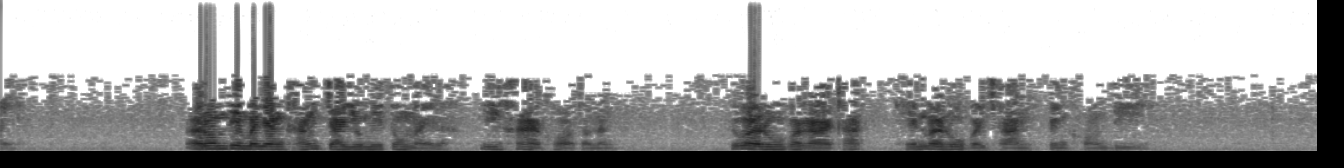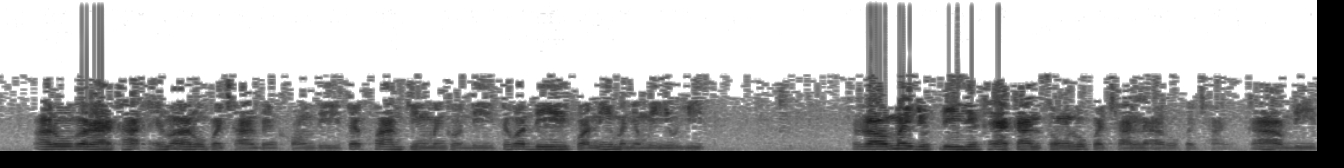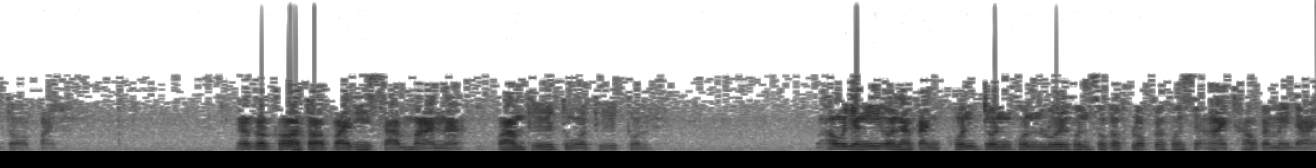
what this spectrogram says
อารมณ์ที่มันยังขังใจอยู่มีตรงไหนล่ะอีห้าข้อเท่านั้น คือว่ารูปราคะ เห็นว่ารูปฌานเป็นของดีอารูปราคะ เห็นว่ารูปฌานเป็นของดี แต่ความจริงมันก็ดี แต่ว่าดีกว่านี้มันยังมีอยู่อีก เราไม่หยุดดียังแค่การทรงรูปฌานและอรูปฌานก้าวดีต่อไป แล้วก็ข้อต่อไปที่สามมานะ ความถือตัวถือตน เอาอย่างนี้ก็แล้วกัน คนจนคนรวยคนสกปรกกับคนสะอาดเข้ากันไม่ได้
